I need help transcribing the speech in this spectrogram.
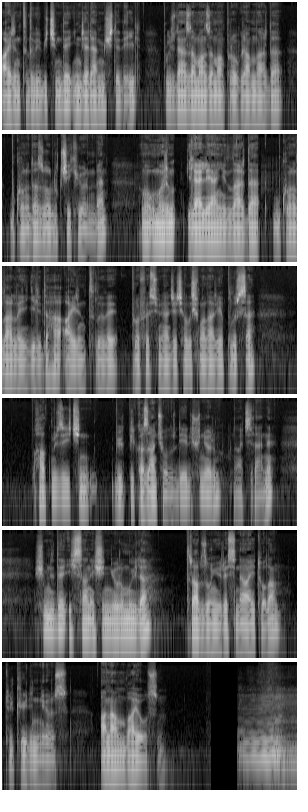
ayrıntılı bir biçimde incelenmiş de değil. Bu yüzden zaman zaman programlarda bu konuda zorluk çekiyorum ben. Ama umarım ilerleyen yıllarda bu konularla ilgili daha ayrıntılı ve profesyonelce çalışmalar yapılırsa halk müziği için büyük bir kazanç olur diye düşünüyorum naçizane. Şimdi de İhsan Eş'in yorumuyla Trabzon yöresine ait olan türküyü dinliyoruz. Anam vay olsun. vay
